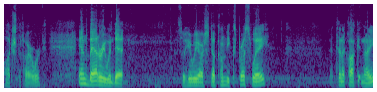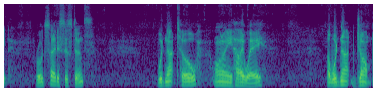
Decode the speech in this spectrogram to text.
watched the fireworks. And the battery went dead. So here we are stuck on the expressway at 10 o'clock at night. Roadside assistance would not tow on a highway, uh, would not jump,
